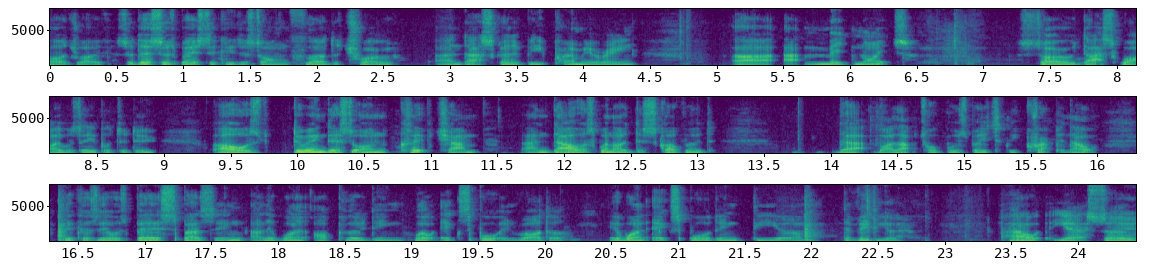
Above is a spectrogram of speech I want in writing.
hard drive so this is basically the song Fleur de Trop and that's going to be premiering uh, at midnight so that's what I was able to do. I was doing this on Clipchamp, and that was when I discovered that my laptop was basically crapping out because it was bare spazzing and it weren't uploading, well, exporting rather. It weren't exporting the um, the video. How yeah, so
